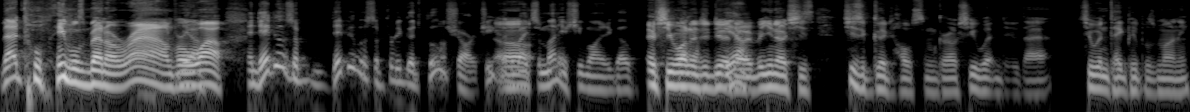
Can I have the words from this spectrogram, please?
that pool table's been around for Yeah. a while. and Debbie was a Debbie was a pretty good pool shark. She could have Oh. Uh, made some money if she wanted to go. If she wanted Yeah. to do it Yeah. that way, but you know, she's she's a good, wholesome girl. She wouldn't do that. She wouldn't take people's money.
